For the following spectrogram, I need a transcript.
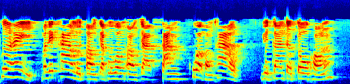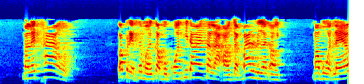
เพื่อให้เมล็ดข้าวหลุดออกจากรวงออกจากตังขั้วของข้าว หยุดการเติบโตของเมล็ดข้าว ก็เปรียบเสมือนกับบุคคลที่ได้สละออกจากบ้านเรือนออกมาบวชแล้ว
